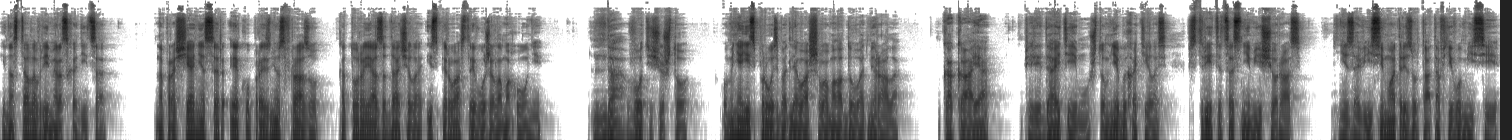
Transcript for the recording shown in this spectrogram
и настало время расходиться. На прощание сэр Эку произнес фразу, которая озадачила и сперва встревожила Махоуни. «Да, вот еще что. У меня есть просьба для вашего молодого адмирала». «Какая?» «Передайте ему, что мне бы хотелось встретиться с ним еще раз, независимо от результатов его миссии.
